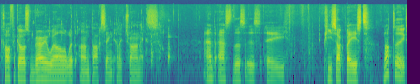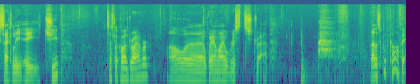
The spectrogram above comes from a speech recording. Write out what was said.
Coffee goes very well with unboxing electronics. And as this is a PSOC based, not exactly a cheap Tesla coil driver, I'll uh, wear my wrist strap. That is good coffee.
